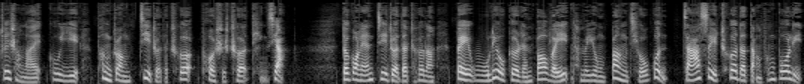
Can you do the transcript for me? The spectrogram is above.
追上来，故意碰撞记者的车，迫使车停下。德广联记者的车呢，被五六个人包围，他们用棒球棍砸碎车的挡风玻璃。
